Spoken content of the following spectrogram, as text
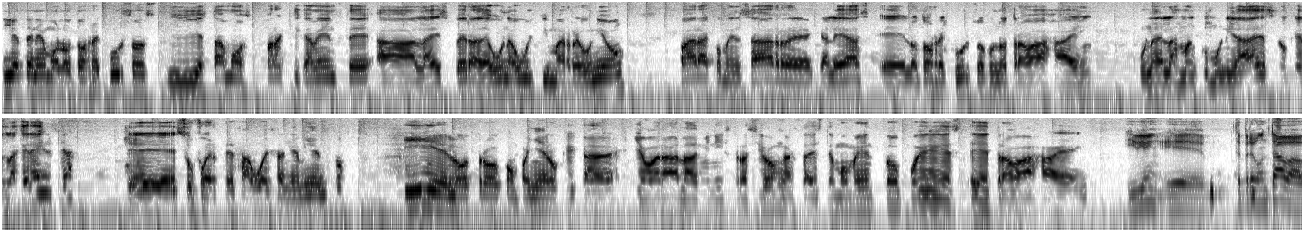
ya tenemos los dos recursos y estamos prácticamente a la espera de una última reunión para comenzar, eh, Galeas, eh, los dos recursos. Uno trabaja en una de las mancomunidades, lo que es la gerencia, eh, su fuerte es agua y saneamiento, y el otro compañero que llevará la administración hasta este momento, pues eh, trabaja en... Y bien, eh, te preguntaba,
